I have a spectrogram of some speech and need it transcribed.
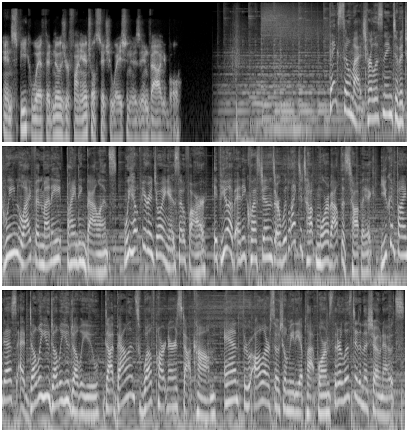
and speak with that knows your financial situation is invaluable. Thanks so much for listening to Between Life and Money Finding Balance. We hope you're enjoying it so far. If you have any questions or would like to talk more about this topic, you can find us at www.balancewealthpartners.com and through all our social media platforms that are listed in the show notes.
